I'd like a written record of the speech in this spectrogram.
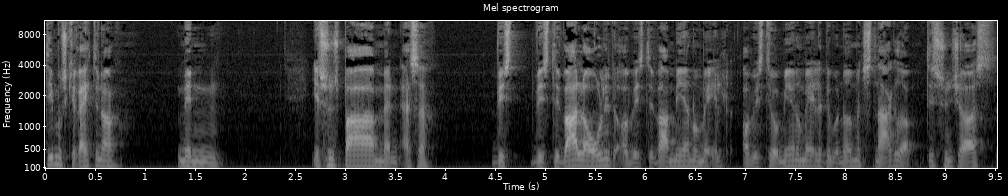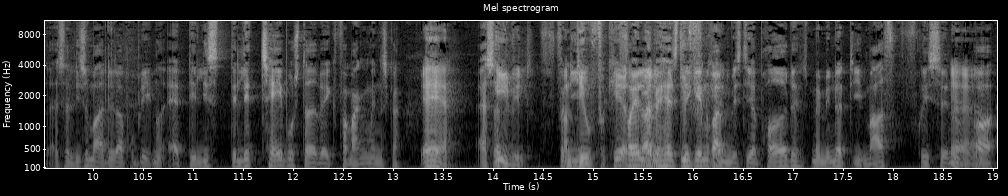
det er måske rigtigt nok. Men jeg synes bare, man, altså, hvis, hvis det var lovligt, og hvis det var mere normalt, og hvis det var mere normalt, at det var noget, man snakkede om, det synes jeg også, altså lige så meget det, der er problemet, at det er, lige, det er lidt tabu stadigvæk for mange mennesker. Ja, ja. Altså, Helt vildt. Fordi Jamen, det er jo forkert. forældre vil helst ikke indrømme, forkert. hvis de har prøvet det, medmindre de er meget frisindede, Ja, ja, og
